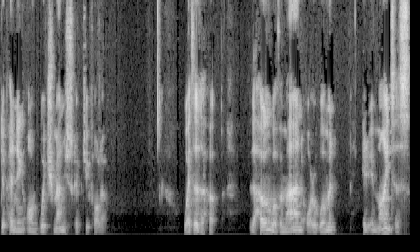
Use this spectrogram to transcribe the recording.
depending on which manuscript you follow. Whether the, the home of a man or a woman, it reminds us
